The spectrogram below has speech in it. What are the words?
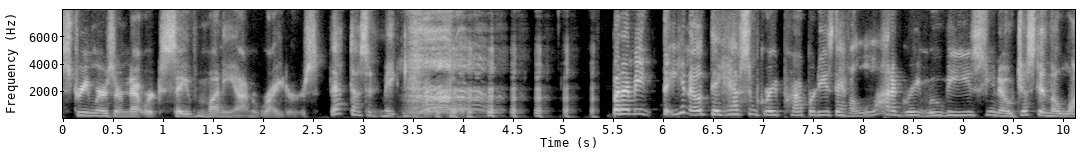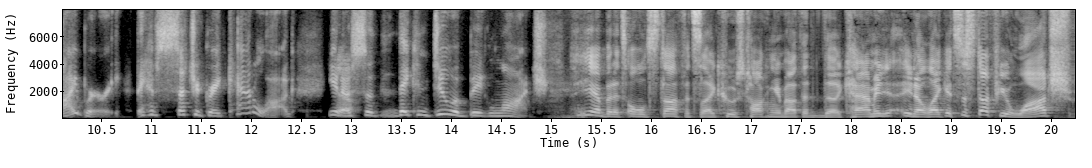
streamers or networks save money on writers. That doesn't make me but I mean, you know, they have some great properties. They have a lot of great movies, you know, just in the library. They have such a great catalog, you yeah. know, so they can do a big launch. Yeah, but it's old stuff. It's like who's talking about the the I mean, you know, like it's the stuff you watch,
